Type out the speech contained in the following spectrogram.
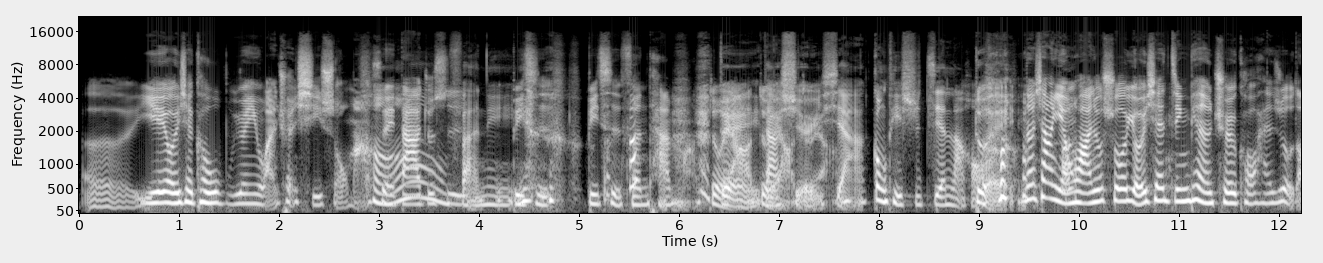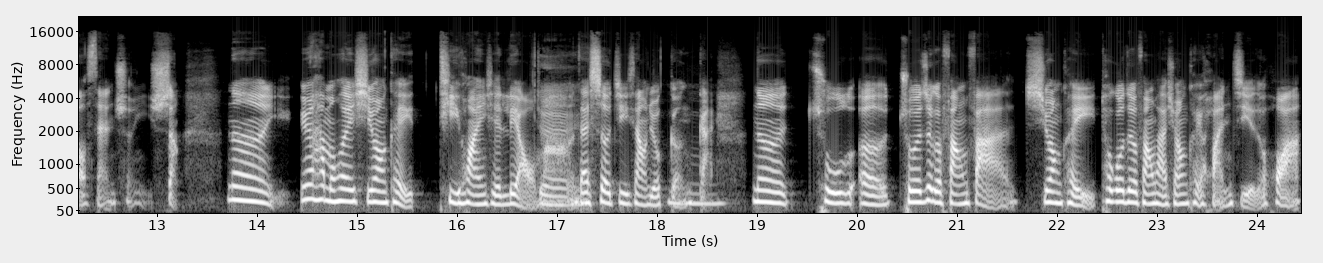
呃，也有一些客户不愿意完全吸收嘛，所以大家就哦是彼此彼此分摊嘛。对啊，对啊，大家学。一下，共体时间啦。哈对，那像延华就说有一些晶片的缺口还是有到三成以上。那因为他们会希望可以替换一些料嘛，在设计上就更改。嗯那除呃除了这个方法，希望可以透过这个方法，希望可以缓解的话，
